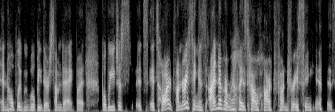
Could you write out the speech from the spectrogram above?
and hopefully we will be there someday but but we just it's it's hard. Fundraising is i never realized how hard fundraising is.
